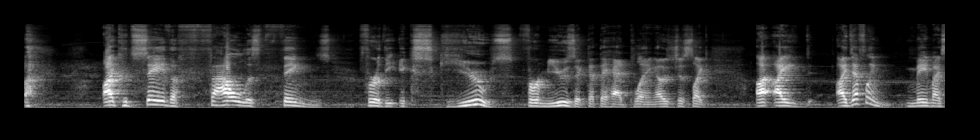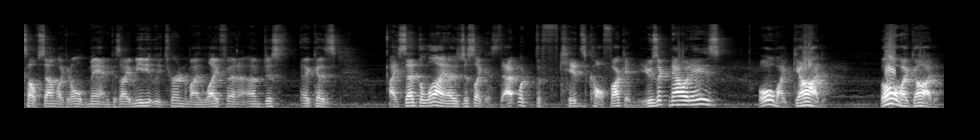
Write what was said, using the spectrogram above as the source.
I could say the foulest things for the excuse for music that they had playing. I was just like, I, I, I definitely made myself sound like an old man because I immediately turned my life and I'm just because I said the line. I was just like, is that what the kids call fucking music nowadays? Oh my god, oh my god,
